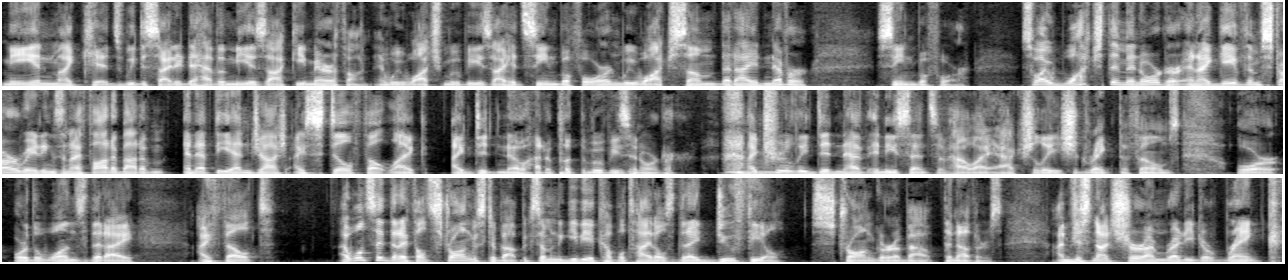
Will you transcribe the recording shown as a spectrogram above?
me and my kids we decided to have a Miyazaki marathon and we watched movies I had seen before and we watched some that I had never seen before. So I watched them in order and I gave them star ratings and I thought about them. And at the end, Josh, I still felt like I didn't know how to put the movies in order. I hmm. truly didn't have any sense of how I actually should rank the films or or the ones that I I felt I won't say that I felt strongest about because I'm going to give you a couple titles that I do feel stronger about than others. I'm just not sure I'm ready to rank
